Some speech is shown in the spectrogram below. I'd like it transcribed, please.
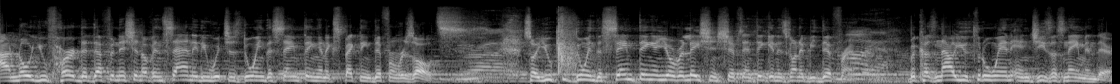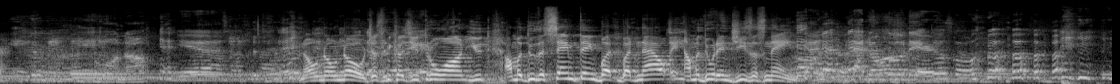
I know you've heard the definition of insanity, which is doing the same thing and expecting different results. Right. So you keep doing the same thing in your relationships and thinking it's going to be different because now you threw in in Jesus' name in there. Come on now. Yeah. No, no, no. Just because you threw on, you I'm gonna do the same thing, but but now I'm gonna do it in Jesus' name. That, that don't go there. Don't go.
